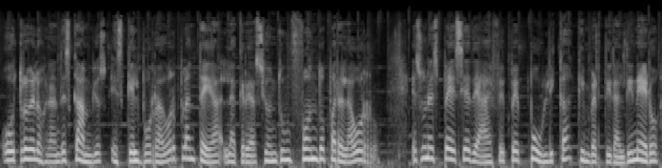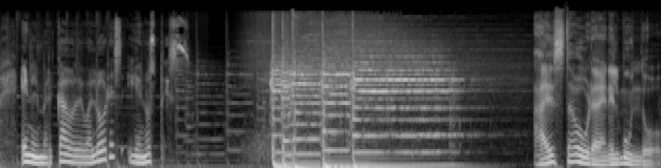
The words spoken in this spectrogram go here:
Otro de los grandes cambios es que el borrador plantea la creación de un fondo para el ahorro. Es una especie de AFP pública que invertirá el dinero en el mercado de valores y en los TES. A esta hora en el mundo.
